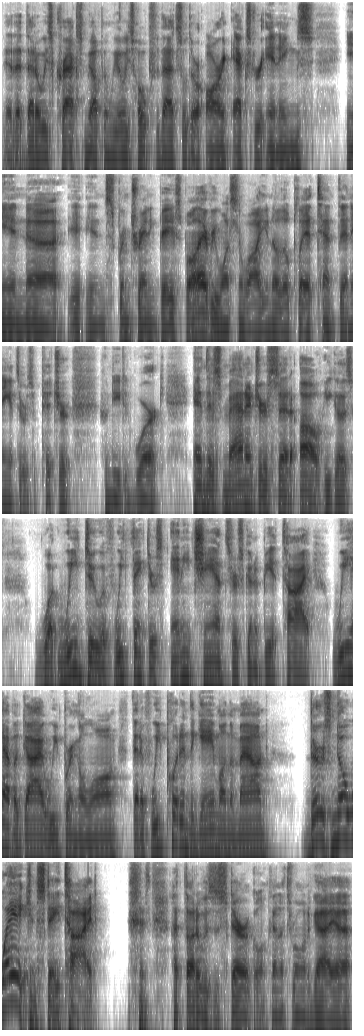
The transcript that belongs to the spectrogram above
that, that always cracks me up, and we always hope for that. So there aren't extra innings in uh, in spring training baseball. Every once in a while, you know, they'll play a tenth inning if there was a pitcher who needed work. And this manager said, "Oh, he goes." What we do if we think there's any chance there's going to be a tie, we have a guy we bring along that if we put in the game on the mound, there's no way it can stay tied. I thought it was hysterical, kind of throwing a guy uh,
